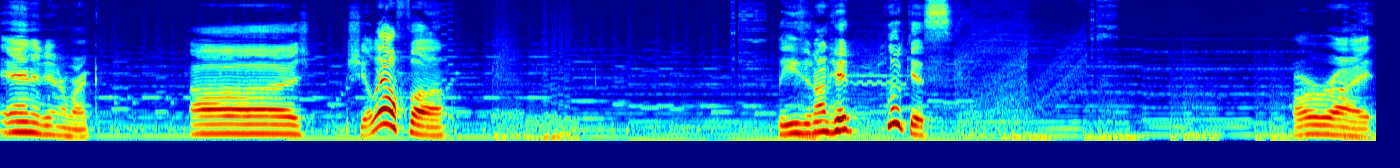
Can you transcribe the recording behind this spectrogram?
And it didn't work. Uh, Shield Alpha. Please do not hit Lucas. Alright,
